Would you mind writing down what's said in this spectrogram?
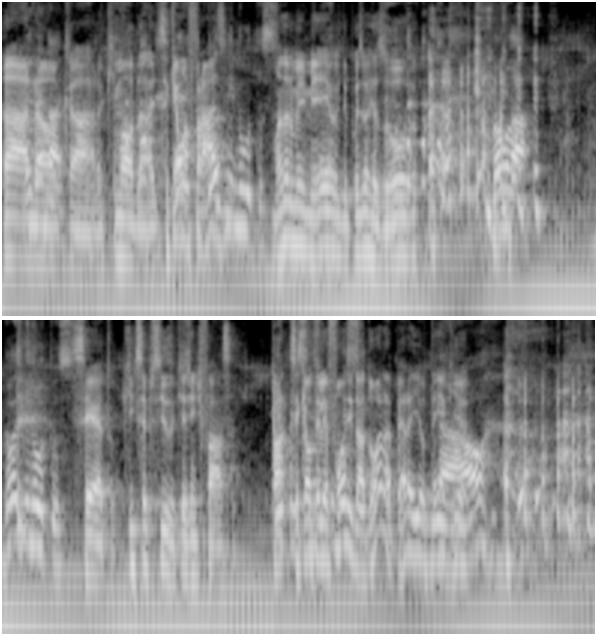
Ah, É não, cara. Que maldade. Você quer uma Eric, Dois frase? minutos. Manda no meu e-mail e depois eu resolvo. Vamos lá. Dois minutos. certo. O que, que você precisa que a gente faça? Tá, Você quer o telefone que você- da dona? Pera aí, eu tenho aqui. Não.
